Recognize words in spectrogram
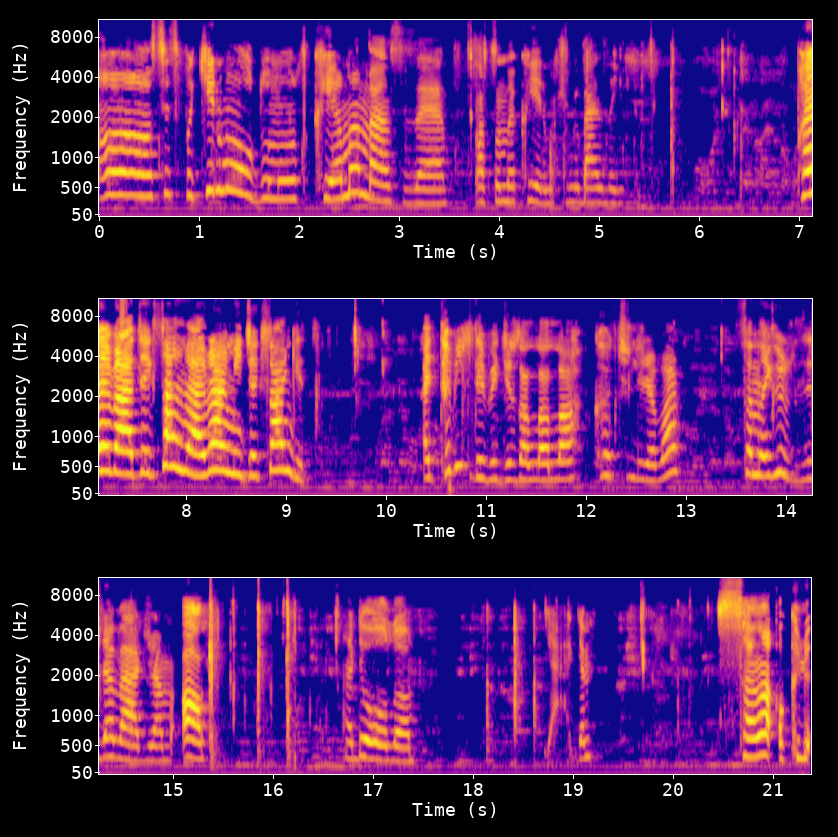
Aa, siz fakir mi oldunuz? Kıyamam ben size. Aslında kıyarım çünkü ben zayıf. Para vereceksen ver, vermeyeceksen git. Ay tabii ki de vereceğiz Allah Allah. Kaç lira var? Sana 100 lira vereceğim. Al. Hadi oğlum. Geldim. Sana akülü,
